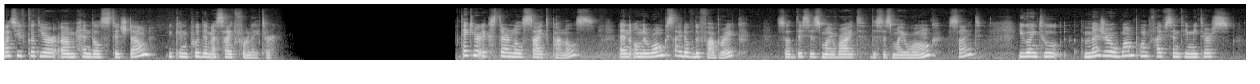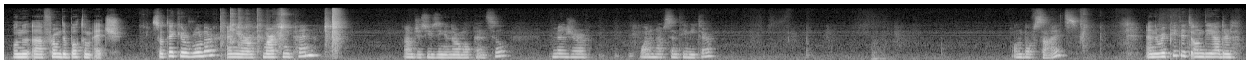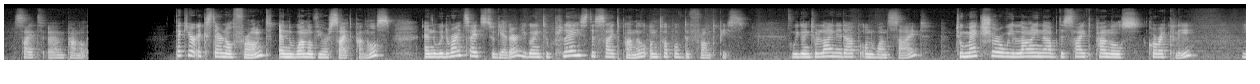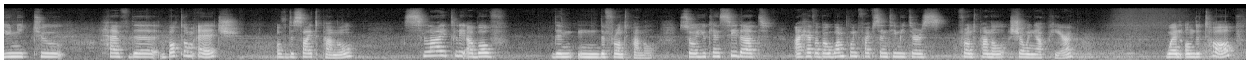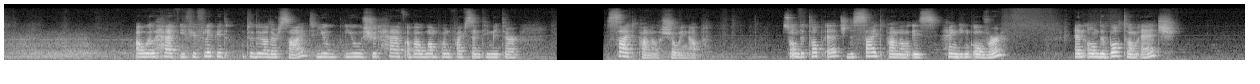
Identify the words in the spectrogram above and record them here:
Once you've got your um, handles stitched down, you can put them aside for later. Take your external side panels and on the wrong side of the fabric, so this is my right, this is my wrong side, you're going to measure 1.5 centimeters on, uh, from the bottom edge. So take your ruler and your marking pen. I'm just using a normal pencil. Measure one and a half centimeter on both sides and repeat it on the other side um, panel. Take your external front and one of your side panels and with right sides together you're going to place the side panel on top of the front piece. We're going to line it up on one side. To make sure we line up the side panels correctly you need to have the bottom edge of the side panel slightly above the, mm, the front panel. So you can see that I have about 1.5 centimeters front panel showing up here. When on the top, I will have, if you flip it to the other side, you, you should have about 1.5 centimeter side panel showing up. So on the top edge, the side panel is hanging over and on the bottom edge,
